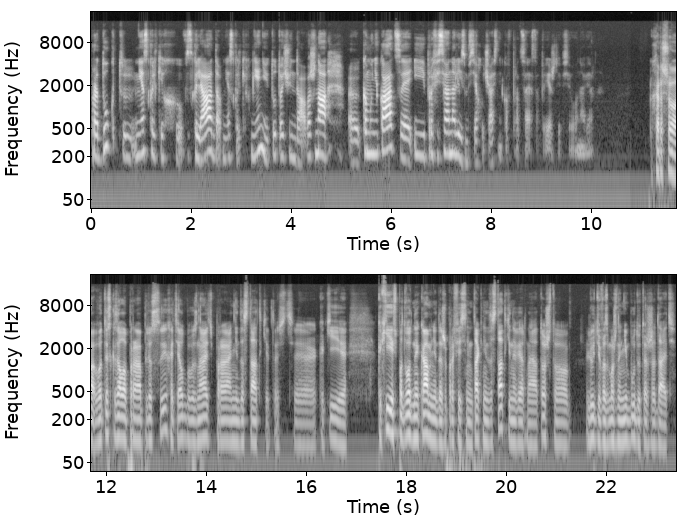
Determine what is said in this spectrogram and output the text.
продукт нескольких взглядов, нескольких мнений. Тут очень, да, важна э, коммуникация и профессионализм всех участников процесса, прежде всего, наверное. Хорошо, вот ты сказала про плюсы, хотел бы узнать про недостатки, то есть э, какие, какие есть подводные камни даже профессии, не так недостатки, наверное, а то, что люди, возможно, не будут ожидать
